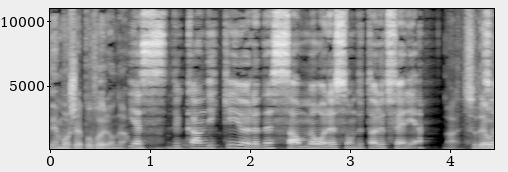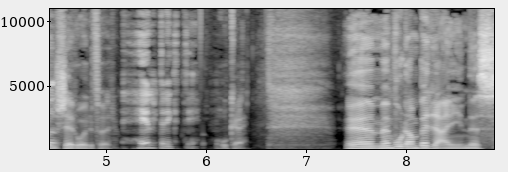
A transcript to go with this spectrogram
Det må skje på forhånd, ja. Yes, Du kan ikke gjøre det samme året som du tar ut ferie. Nei, Så det så, skjer året før? Helt riktig. Ok. Eh, men hvordan beregnes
